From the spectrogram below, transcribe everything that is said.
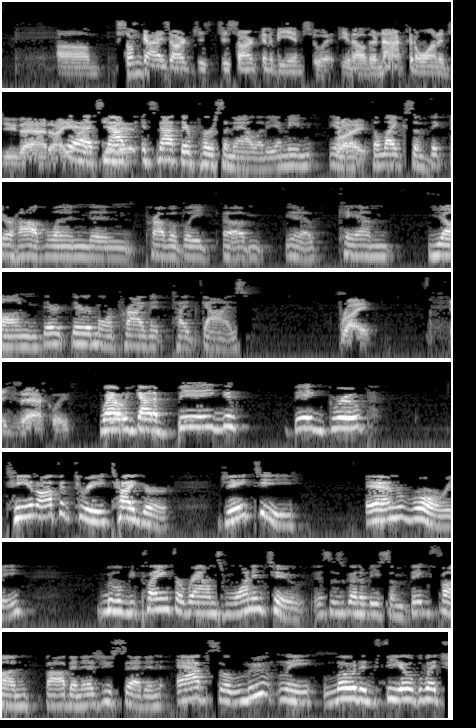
Um, some guys aren't just just aren't going to be into it. You know, they're not going to want to do that. I, yeah, it's not it. it's not their personality. I mean, you know, Right. the likes of Viktor Hovland and probably um, you know Cam Young. They're they're more private type guys. Right. Exactly. Well, Yeah. we've got a big, big group teeing off at three. Tiger, JT, and Rory will be playing for rounds one and two. This is going to be some big fun, Bob. And as you said, an absolutely loaded field. Which,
